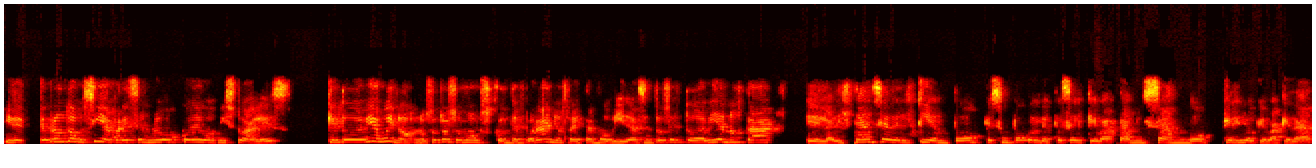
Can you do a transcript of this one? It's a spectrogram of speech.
Y de, pronto sí aparecen nuevos códigos visuales que todavía, bueno, nosotros somos contemporáneos a estas movidas, entonces todavía no está eh, la distancia del tiempo, que es un poco el después el que va tamizando qué es lo que va a quedar.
